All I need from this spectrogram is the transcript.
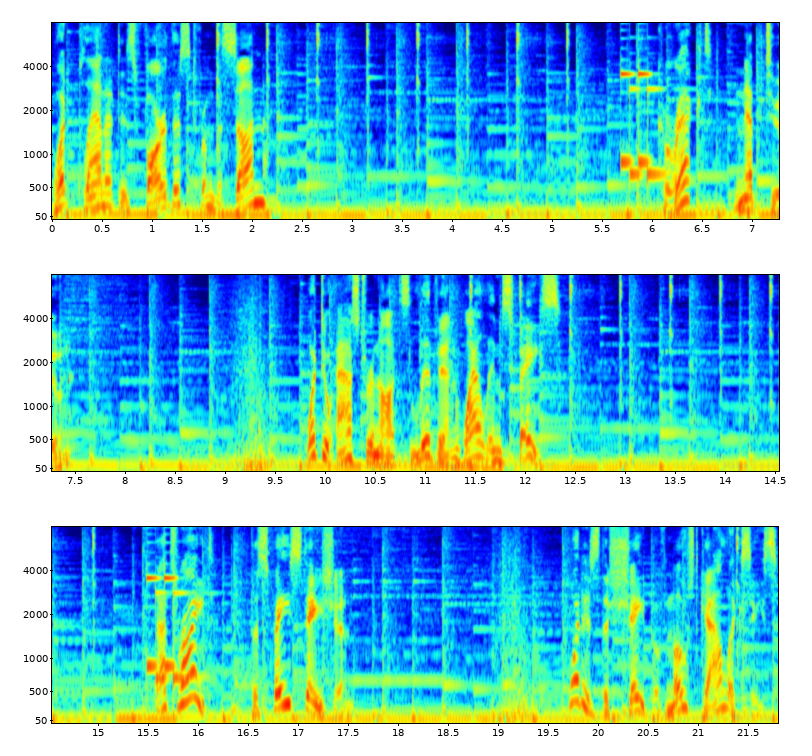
What planet is farthest from the Sun? Correct, Neptune. What do astronauts live in while in space? That's right, the space station. What is the shape of most galaxies?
